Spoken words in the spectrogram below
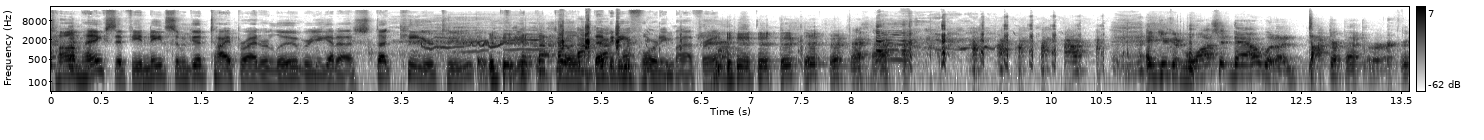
Tom Hanks, if you need some good typewriter lube or you got a stuck key or two, don't forget the good old WD forty, my friend. And you can wash it down with a Dr Pepper.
